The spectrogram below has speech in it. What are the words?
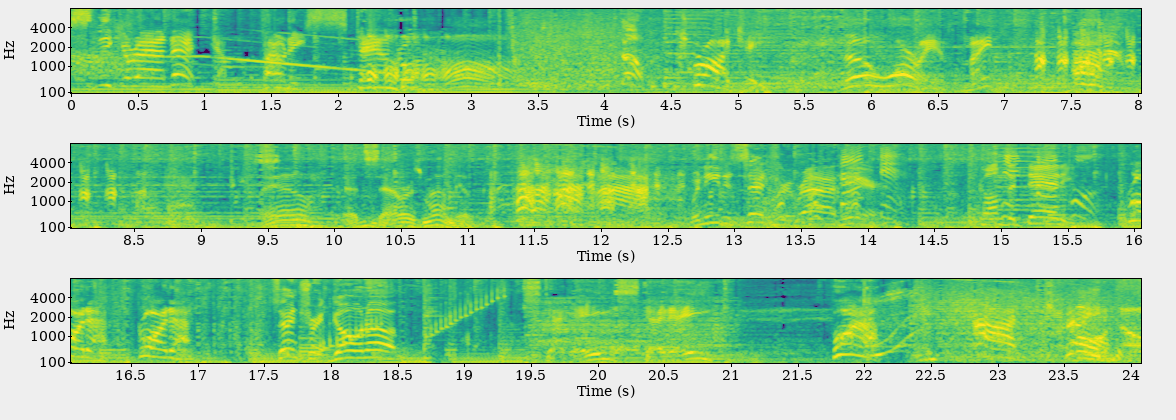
Sneak around that, you phony scoundrel. oh, crikey. No worries, mate. Well, that sours my milk. We need a sentry right here. Come to daddy. Right up, right up. Sentry going up. Steady, steady. Fire! Ah, oh, no!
